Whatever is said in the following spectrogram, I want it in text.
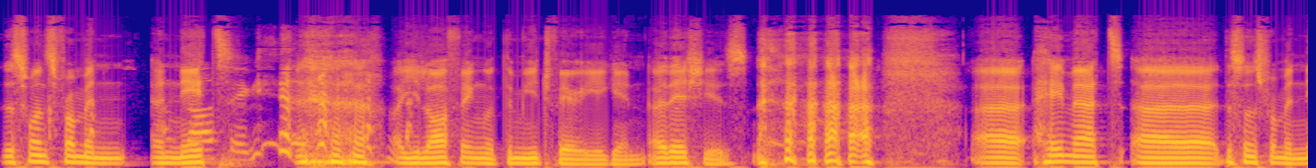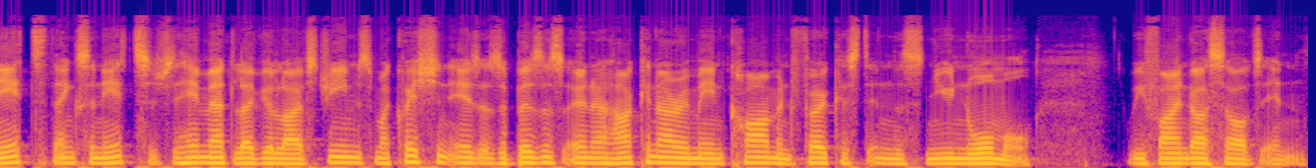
this one's from an, Annette. Are you laughing with the mute fairy again? Oh, there she is. uh, hey, Matt. Uh, this one's from Annette. Thanks, Annette. She said, hey, Matt. Love your live streams. My question is as a business owner, how can I remain calm and focused in this new normal we find ourselves in?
